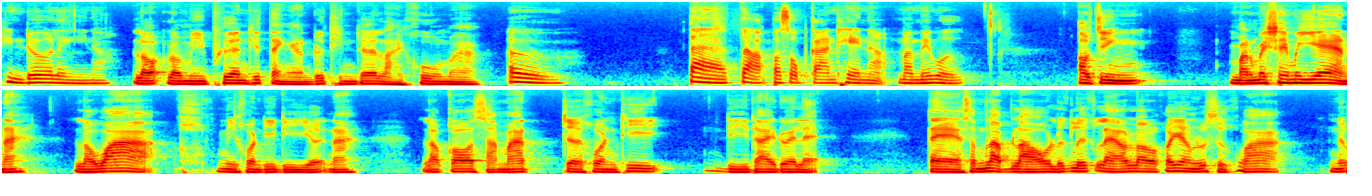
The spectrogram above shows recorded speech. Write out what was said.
tinder อะไรอย่างนี้นะ เราเรามีเพื่อนที่แต่งงานด้วย tinder หลายคู่มาก เออ แต่จากประสบการณ์เทรนอะมันไม่ workเอาจริงมันไม่ใช่ไม่แย่นะ เราว่ามีคนดีๆ เยอะนะ แล้วก็สามารถเจอคนที่ดีได้ด้วยแหละ แต่สำหรับเราลึกๆแล้วเราก็ยังรู้สึกว่าเนื่อง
